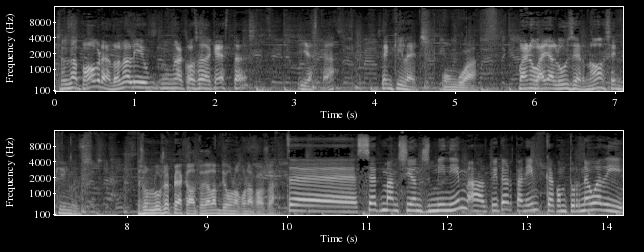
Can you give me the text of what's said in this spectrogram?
Això és de pobre. Dóna-li una cosa d'aquestes i ja està. 100 quilets. Un guà. Bueno, vaya loser, no? 100 quilos. És un loser perquè a la Tudela em diuen alguna cosa. Eh, set mencions mínim al Twitter tenim que com torneu a dir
